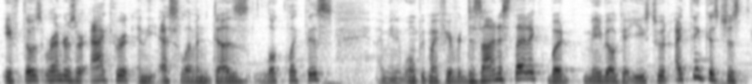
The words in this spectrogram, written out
If those renders are accurate and the S11 does look like this, I mean, it won't be my favorite design aesthetic, but maybe I'll get used to it. I think it's just,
